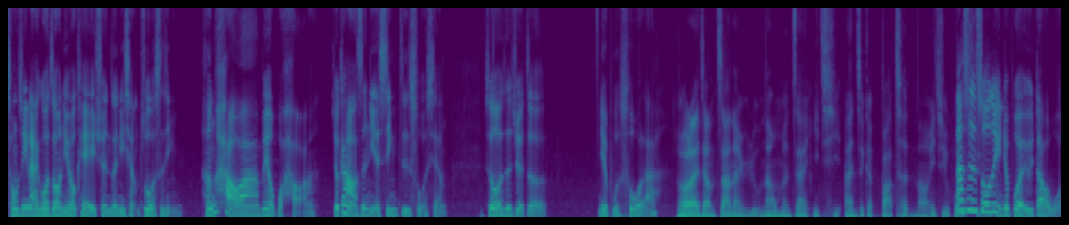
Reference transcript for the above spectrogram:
重新来过之后，你又可以选择你想做的事情，很好啊，没有不好啊，就刚好是你的心之所向。所以我是觉得也不错啦。我要来讲渣男语录，那我们再一起按这个 button，然后一起回。但是说不定你就不会遇到我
